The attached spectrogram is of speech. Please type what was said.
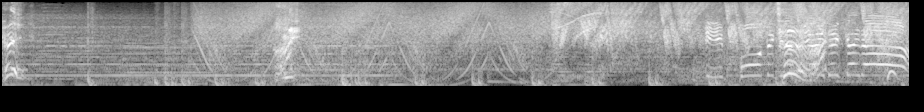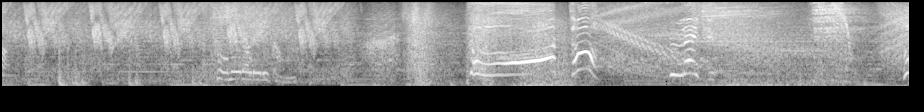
へい。的な試合展開だ。止められるかもおーっと!ブレイクは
